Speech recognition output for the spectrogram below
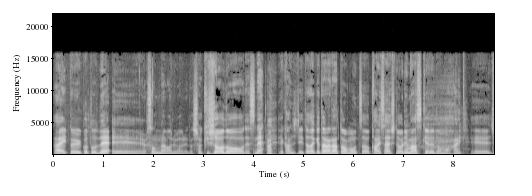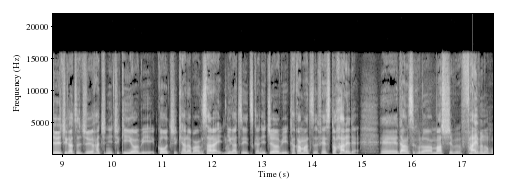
はいということで、えーそんな我々の初期衝動をですね、はいえー感じていただけたらなと思うツアーを開催しておりますけれども、はい。えー11月18日金曜日高知キャラバンサライ2月5日日曜日高松フェストハレで、えーダンスフロアマッシブ5の方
